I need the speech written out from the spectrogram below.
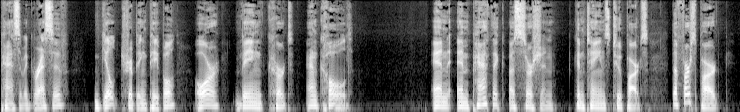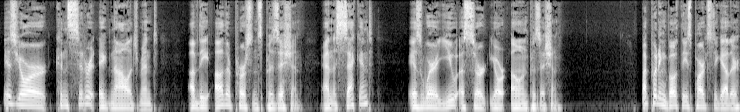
passive aggressive, guilt tripping people, or being curt and cold. An empathic assertion contains two parts. The first part is your considerate acknowledgement of the other person's position and the second is where you assert your own position. By putting both these parts together,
